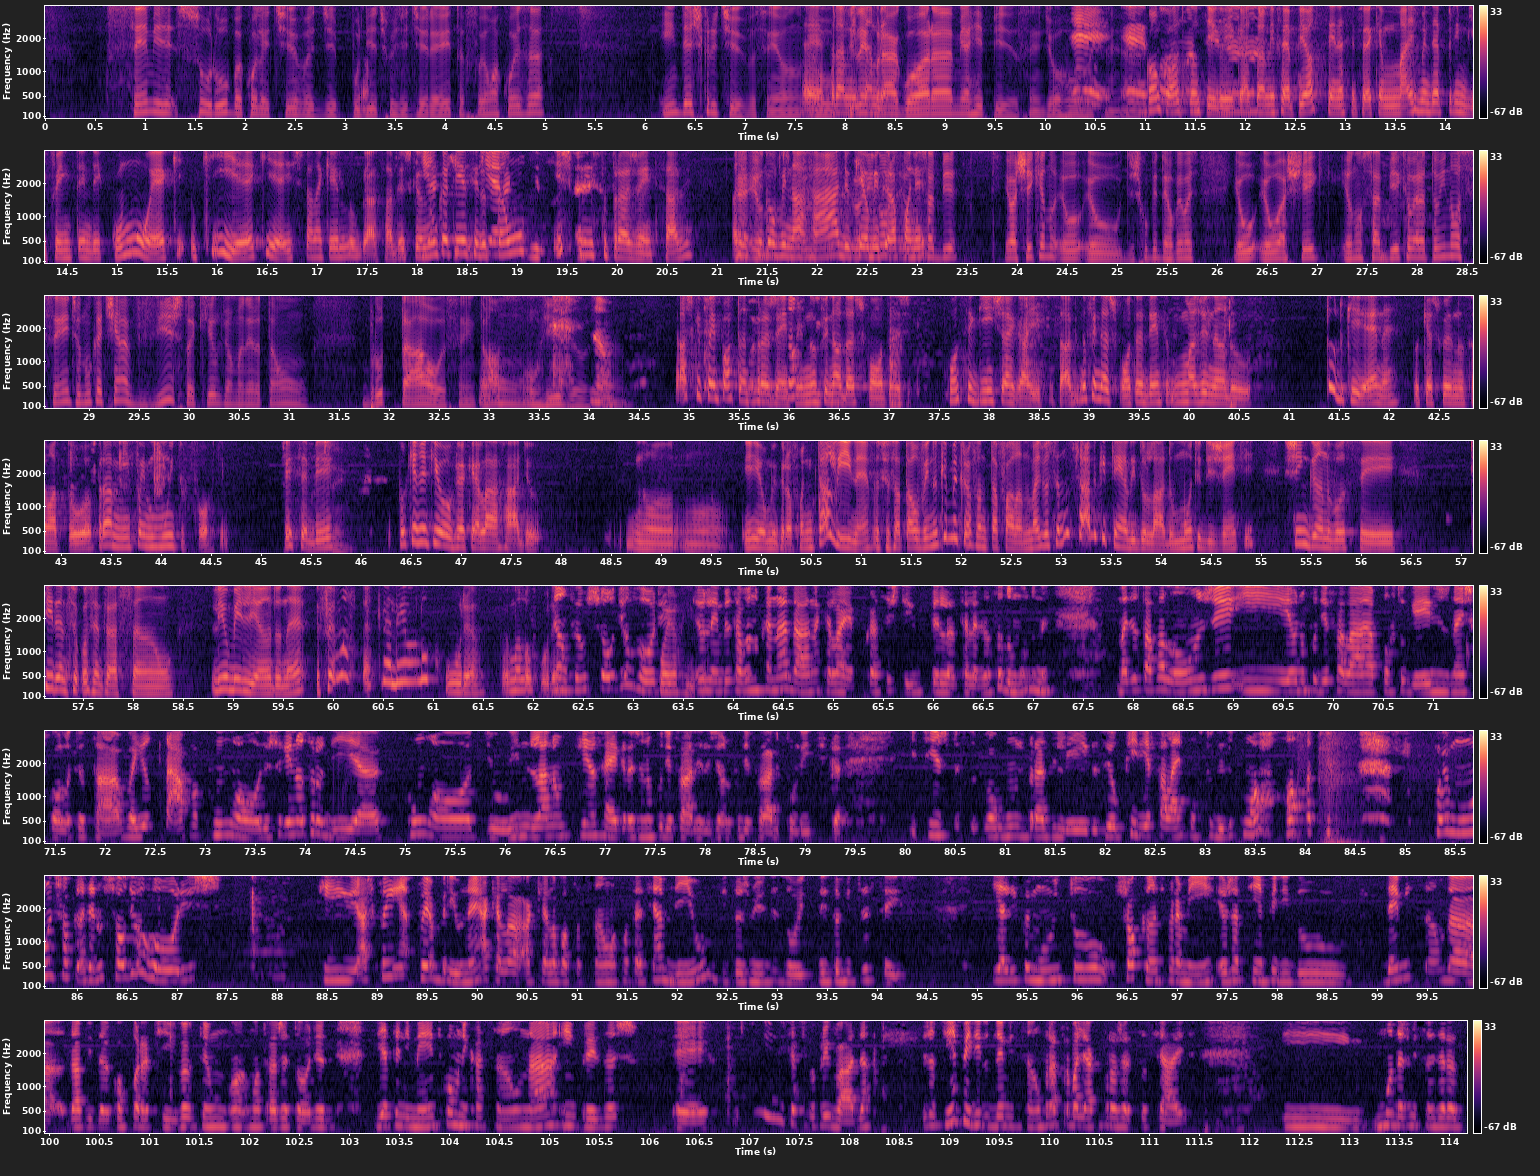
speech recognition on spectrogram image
semi-suruba coletiva de políticos Nossa. de direita, foi uma coisa indescritível, assim, eu, é, eu de lembrar também. agora me arrepio, assim, de horror. É, assim, é. Concordo contigo, cena... Ricardo. Para mim foi a pior cena, assim, foi a que mais me deprimi, foi entender como é que, o que é que é estar naquele lugar, sabe? Acho que eu e nunca tinha sido tão aquilo? explícito é. pra gente, sabe? A gente fica ouvindo na rádio, eu, que eu, o microfone... Eu não sabia... Eu achei que eu, eu, eu, desculpa interromper, mas eu, eu achei que eu não sabia que eu era tão inocente, eu nunca tinha visto aquilo de uma maneira tão brutal, assim, tão Nossa. horrível. Assim. Não. Eu acho que foi importante para a gente, no final das contas, conseguir enxergar isso, sabe? No fim das contas, dentro, imaginando tudo que é, né? Porque as coisas não são à toa. Para mim foi muito forte perceber, Sim. porque a gente ouve aquela rádio no, no, e o microfone está ali, né? Você só está ouvindo o que o microfone está falando, mas você não sabe que tem ali do lado um monte de gente xingando você, tirando sua concentração, lhe humilhando, né? Foi uma, aquilo ali é uma loucura. Foi uma loucura. Não, foi um show de horrores. Eu lembro, eu estava no Canadá naquela época, assisti pela televisão, todo mundo, né? Mas eu estava longe e eu não podia falar português na escola que eu estava E eu tava com ódio. Eu cheguei no outro dia com ódio. E lá não tinha as regras, eu não podia falar de religião, não podia falar de política. E tinha pessoas, alguns brasileiros. Eu queria falar em português com ódio. Foi muito chocante. Era um show de horrores que acho que foi em, foi abril, né? Aquela, aquela votação acontece em abril de 2018, de 2016. E ali foi muito chocante para mim. Eu já tinha pedido demissão da, da vida corporativa. Eu tenho uma, uma trajetória de atendimento e comunicação na empresas é, iniciativa privada. Eu já tinha pedido demissão para trabalhar com projetos sociais. E uma das missões era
